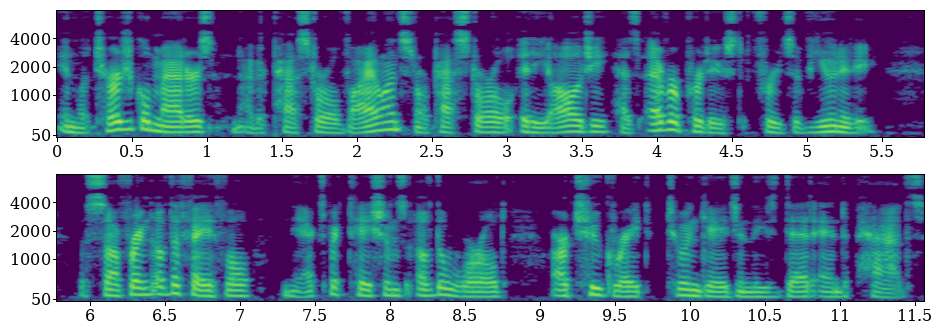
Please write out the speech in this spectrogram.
In liturgical matters, neither pastoral violence nor pastoral ideology has ever produced fruits of unity. The suffering of the faithful and the expectations of the world are too great to engage in these dead end paths.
